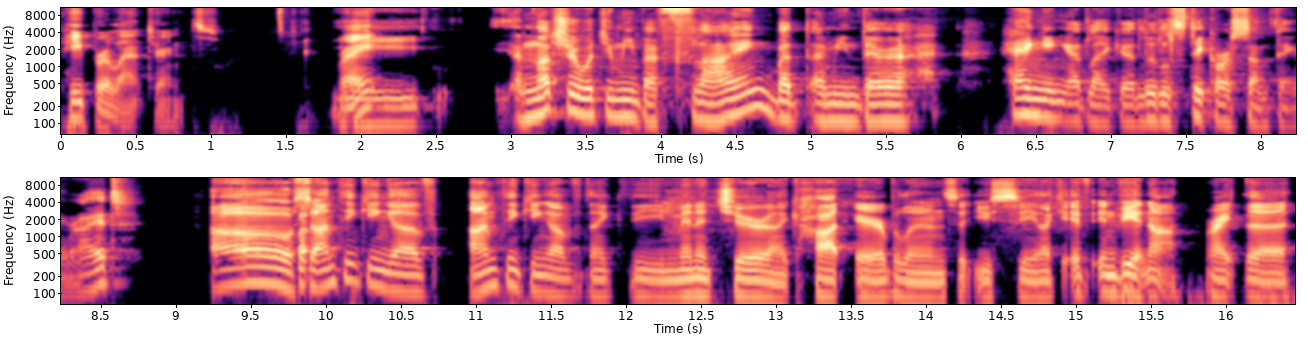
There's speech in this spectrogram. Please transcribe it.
paper lanterns. Right? I'm not sure what you mean by flying, but I mean they're hanging at like a little stick or something, right? Oh, But- so I'm thinking of I'm thinking of like the miniature like hot air balloons that you see like if in Vietnam, right? The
